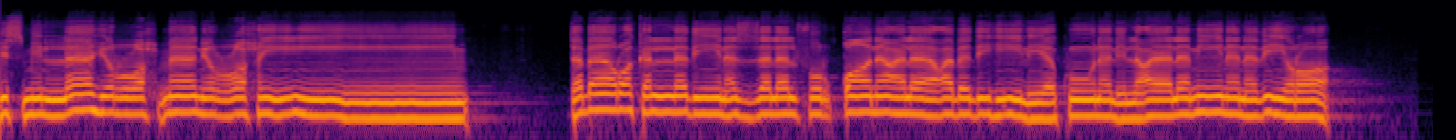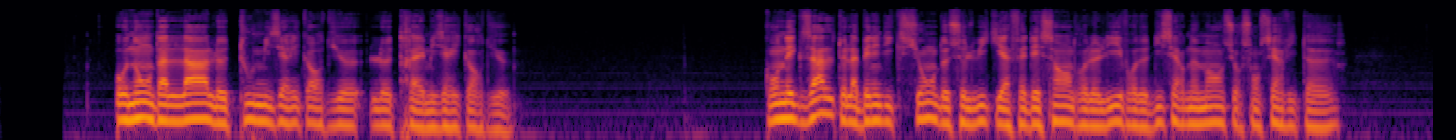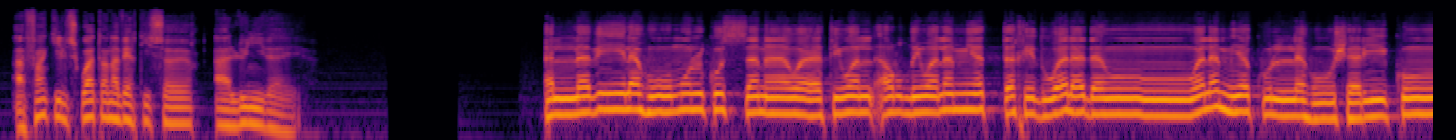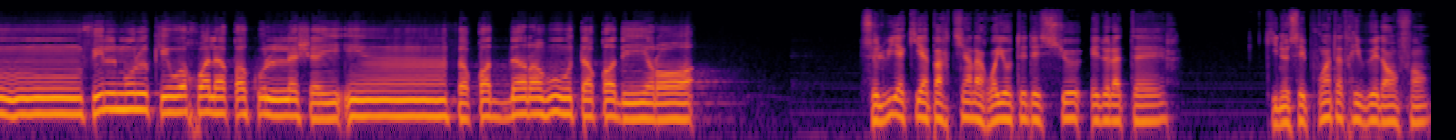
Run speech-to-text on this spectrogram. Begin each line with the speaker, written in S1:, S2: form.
S1: بسم الله الرحمن الرحيم تبارك الذي نزل الفرقان على عبده ليكون للعالمين نذيرا
S2: Au nom d'Allah, le tout miséricordieux, le très miséricordieux. Qu'on exalte la bénédiction de celui qui a fait descendre le livre de discernement sur son serviteur, afin qu'il soit un avertisseur à l'univers.
S1: الذي له ملك السماوات والأرض ولم يتخذ ولدا ولم يكن له شريك في الملك وخلق كل شيء فقدره تقديرا
S2: Celui à qui appartient la royauté des cieux et de la terre, qui ne s'est point attribué d'enfant,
